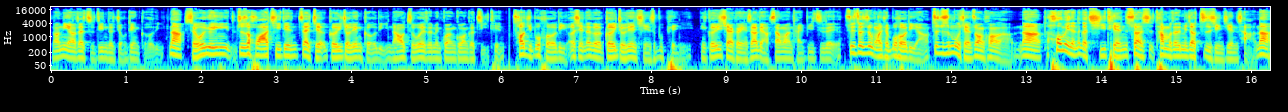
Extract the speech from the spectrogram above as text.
然后你也要在指定的酒店隔离。那谁会愿意就是花七天在隔隔离酒店隔离，然后只为这边观光个几天？超级不合理，而且那个隔离酒店钱也是不便宜，你隔离起来可能也是要两三万台币之类的，所以这就完全不合理啊！这就是目前状况啦。那后面的那个七天算是他们在那边叫自行监察。那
